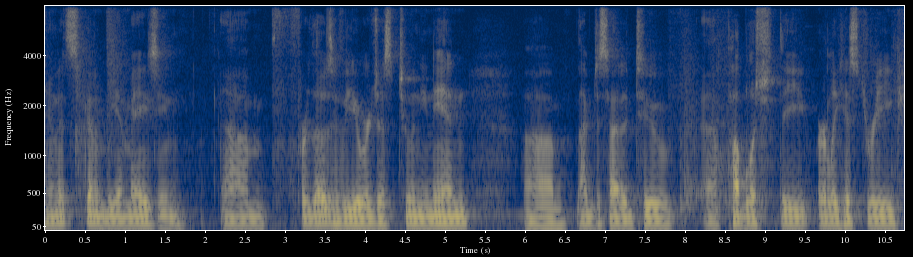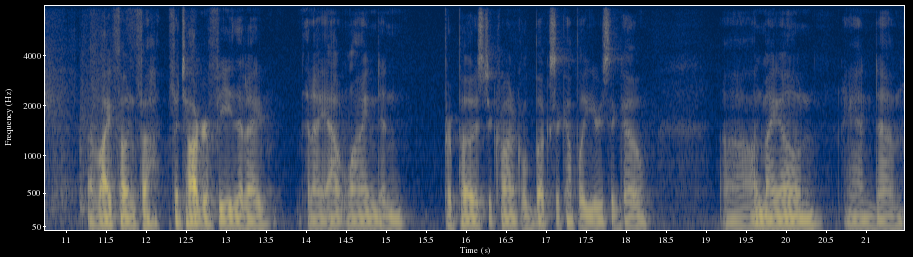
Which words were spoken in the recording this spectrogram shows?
and it's going to be amazing. Um, for those of you who are just tuning in, um, I've decided to uh, publish the early history of iPhone ph- photography that I that I outlined and proposed to Chronicle Books a couple of years ago uh, on my own, and um,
